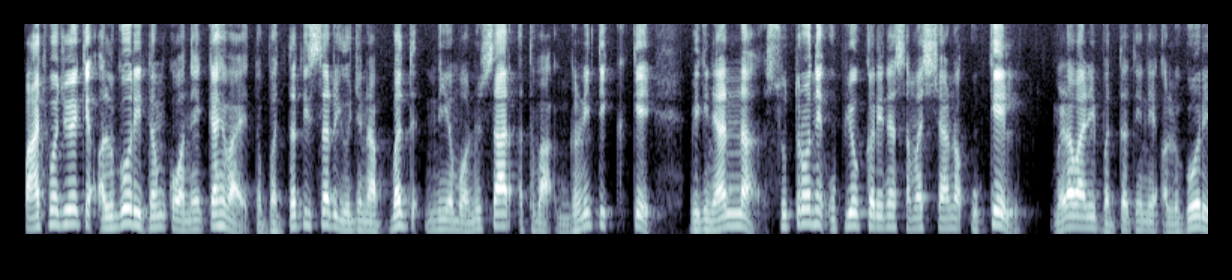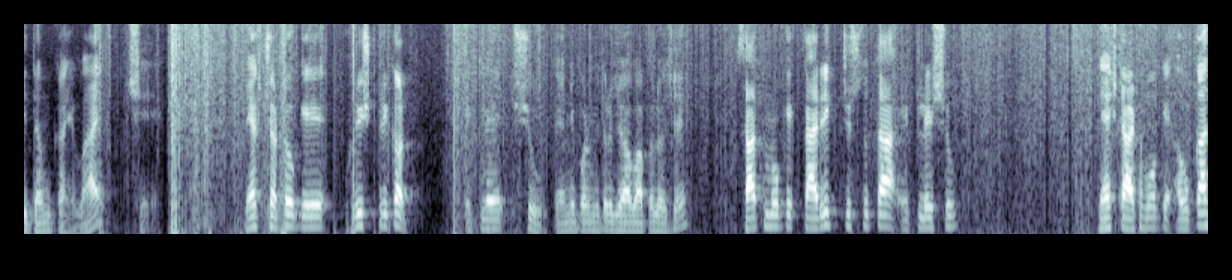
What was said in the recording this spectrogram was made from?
પાંચમો જોઈએ કે અલ્ગોરિધમ કોને કહેવાય? તો પદ્ધતિસર યોજનાબદ્ધ નિયમો અનુસાર અથવા ગણિતિક કે વિજ્ઞાનના સૂત્રોને ઉપયોગ કરીને સમસ્યાનો ઉકેલ મેળવવાની પદ્ધતિને અલ્ગોરિધમ કહેવાય છે. નેક્સ્ટ છઠ્ઠો કે હ્યુરિસ્ટિકલ એટલે શું? તેની પણ મિત્રો જવાબ આપેલો છે. સાતમો કે કાર્યચુસ્તતા એટલે શું? નેક્સ્ટ આઠમો કે અવકાશ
